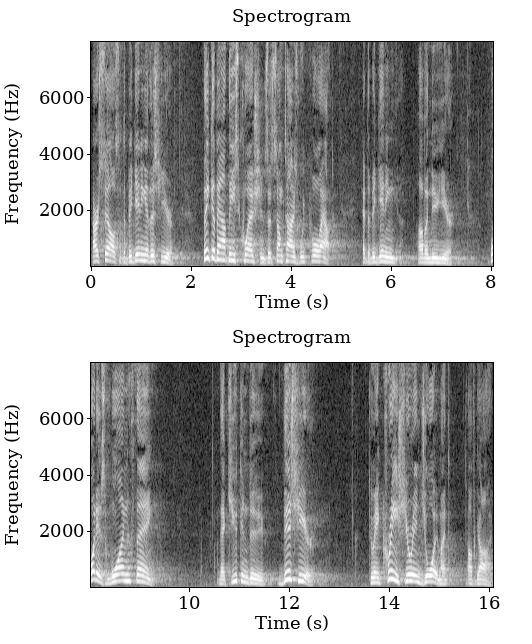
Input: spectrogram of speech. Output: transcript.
ourselves at the beginning of this year, think about these questions that sometimes we pull out at the beginning of a new year. What is one thing that you can do this year to increase your enjoyment of God?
